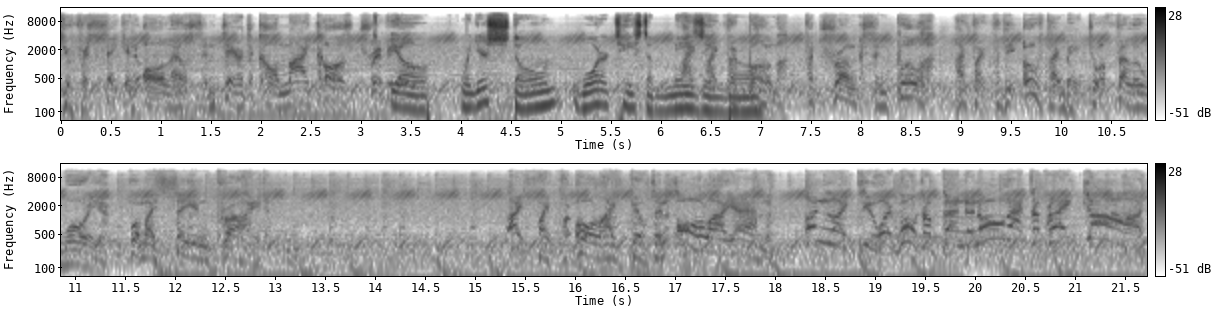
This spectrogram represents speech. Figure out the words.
You've forsaken all else and dare to call my cause trivial. Yo, when you're stoned, water tastes amazing, I fight for. Bulma, for Trunks and Bulla. I fight for the oath I made to a fellow warrior, for my Saiyan pride. I fight for all I've built and all I am. Unlike you, I won't abandon all that to play God!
